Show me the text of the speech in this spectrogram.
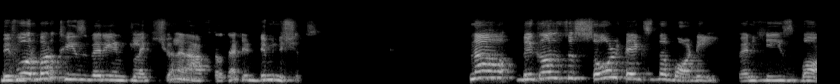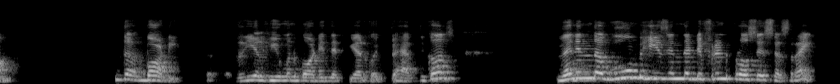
Before birth, he is very intellectual, and after that, it diminishes. Now, because the soul takes the body when he is born, the body, the real human body that we are going to have, because when in the womb, he is in the different processes, right?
